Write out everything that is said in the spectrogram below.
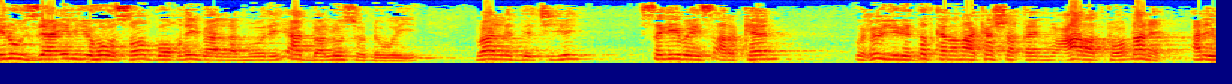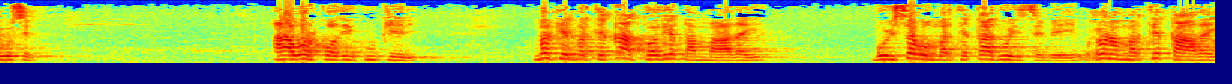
inuu zaa'ir yahoo soo booqday baa la mooday aad baa loo soo dhaweeyey waa la dejiyey isagiibay is arkeen. Wuxuu yidhi dadkan anaa ka shaqayn mucaaradka oo dhane ana igu sin. Anaa warkoodii kuu keeni. Markii martiqaadkoodii dhammaaday buu isagu martiqaad weyn sameeyey. Wuxuuna marti qaaday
